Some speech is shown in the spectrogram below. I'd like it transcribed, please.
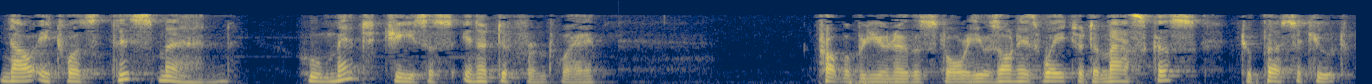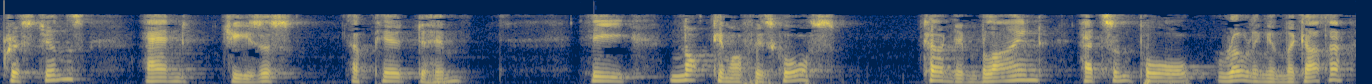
Now it was this man who met Jesus in a different way. Probably you know the story. He was on his way to Damascus to persecute Christians, and Jesus appeared to him. He knocked him off his horse, turned him blind, had St. Paul rolling in the gutter,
